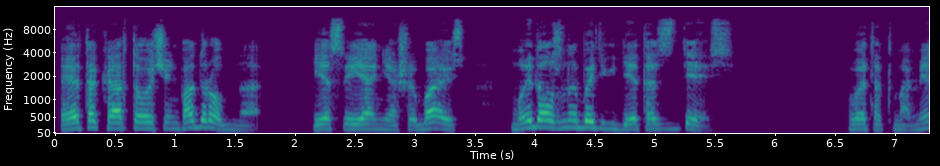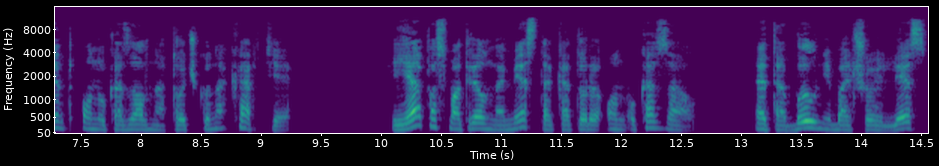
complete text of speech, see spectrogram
«Эта карта очень подробна. Если я не ошибаюсь, мы должны быть где-то здесь». В этот момент он указал на точку на карте. Я посмотрел на место, которое он указал. Это был небольшой лес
